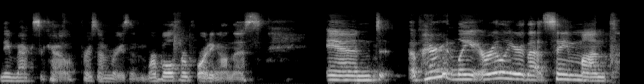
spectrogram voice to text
New Mexico for some reason. We're both reporting on this. And apparently, earlier that same month,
